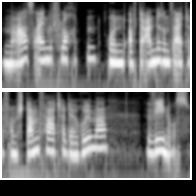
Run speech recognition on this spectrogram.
Mars eingeflochten und auf der anderen Seite vom Stammvater der Römer Venus,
